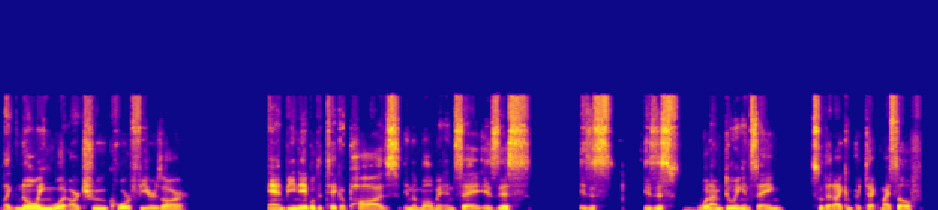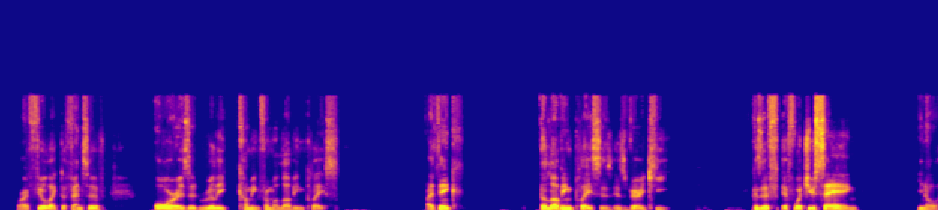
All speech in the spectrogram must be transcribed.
like knowing what our true core fears are and being able to take a pause in the moment and say is this is this is this what i'm doing and saying so that i can protect myself or i feel like defensive or is it really coming from a loving place? I think the loving place is, is very key. Because if if what you're saying you know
